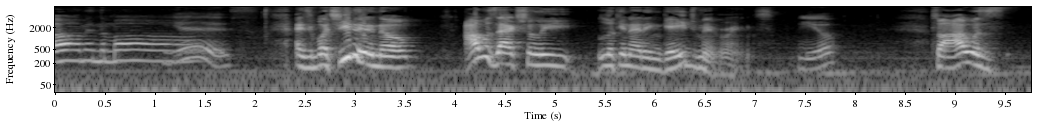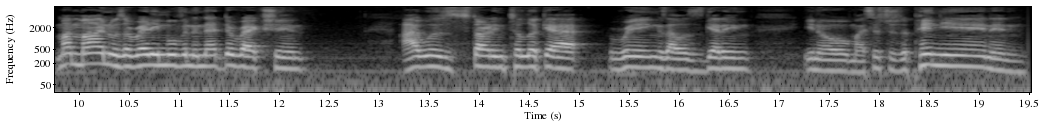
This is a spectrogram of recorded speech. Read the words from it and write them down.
Oh, I'm in the mall. Yes. And what she didn't know, I was actually looking at engagement rings. Yeah. So I was, my mind was already moving in that direction. I was starting to look at rings. I was getting, you know, my sister's opinion, and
